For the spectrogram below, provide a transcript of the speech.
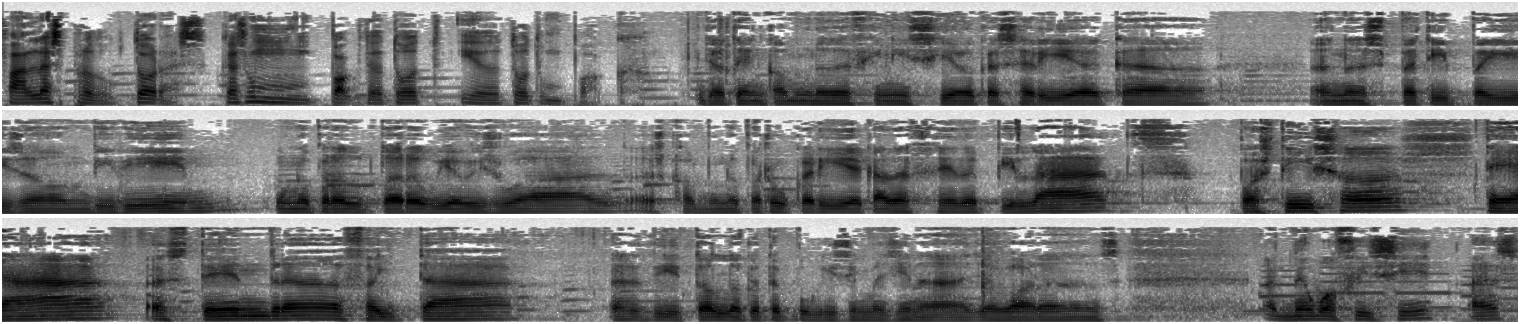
fan les productores, que és un poc de tot i de tot un poc. Jo tenc com una definició que seria que en el petit país on vivim, una productora audiovisual és com una perruqueria que ha de fer depilats, postissos, tear, estendre, afeitar, és dir, tot el que te puguis imaginar. Llavors, el meu ofici és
